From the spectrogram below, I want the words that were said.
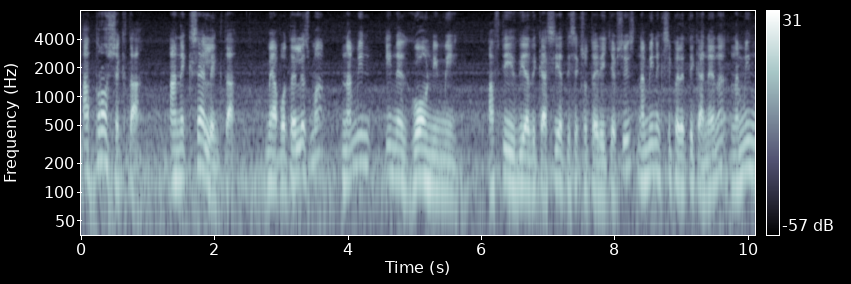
απρόσεκτα, ανεξέλεγκτα με αποτέλεσμα να μην είναι γόνιμη αυτή η διαδικασία της εξωτερήκευσης, να μην εξυπηρετεί κανένα, να μην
